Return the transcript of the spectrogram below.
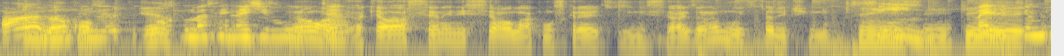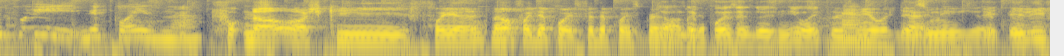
Ah, não, com cenas, certeza. Algumas cenas de luta. Não, aquela cena inicial lá com os créditos iniciais, ela é muito Tarantino. Sim, sim. sim que... Mas o filme foi depois, né? Foi, não, acho que foi antes. Não, foi depois, foi depois, perdão. Não, depois, é 2008. 2008. É. 2008. Ele,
